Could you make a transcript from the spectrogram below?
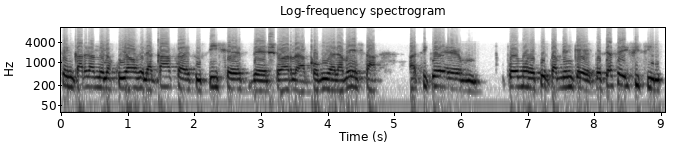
se encargan de los cuidados de la casa, de sus hijos, de llevar la comida a la mesa. Así que mm, podemos decir también que, se hace difícil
